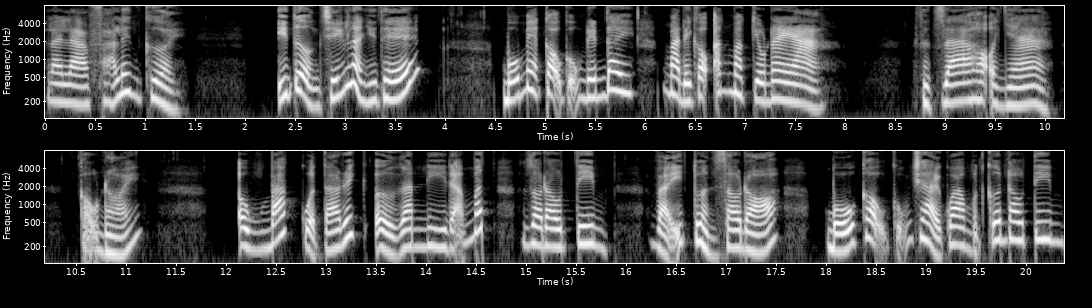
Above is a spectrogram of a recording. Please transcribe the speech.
Lai là phá lên cười. Ý tưởng chính là như thế. Bố mẹ cậu cũng đến đây mà để cậu ăn mặc kiểu này à? Thực ra họ ở nhà. Cậu nói. Ông bác của Tarik ở Ghani đã mất do đau tim và ít tuần sau đó, bố cậu cũng trải qua một cơn đau tim,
